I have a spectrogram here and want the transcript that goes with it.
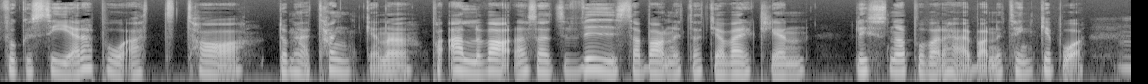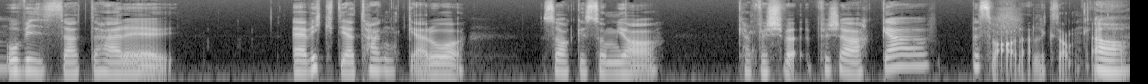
fokusera på att ta de här tankarna på allvar. Alltså att visa barnet att jag verkligen lyssnar på vad det här barnet tänker på. Mm. Och visa att det här är, är viktiga tankar och saker som jag kan försöka besvara. Liksom. Ja.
